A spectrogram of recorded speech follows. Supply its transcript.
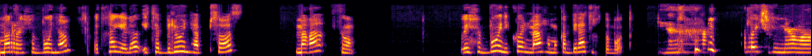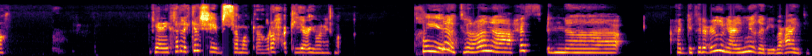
مرة يحبونها تخيلوا يتبلونها بصوص مع ثوم. ويحبون يكون معها مقبلات اخطبوط. يا الله يكفي النعمة. يعني خلي كل شيء بالسمكة وراح أكل عيونها تخيل لا ترى أنا أحس إن حقة العيون يعني مي غريبة عادي.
